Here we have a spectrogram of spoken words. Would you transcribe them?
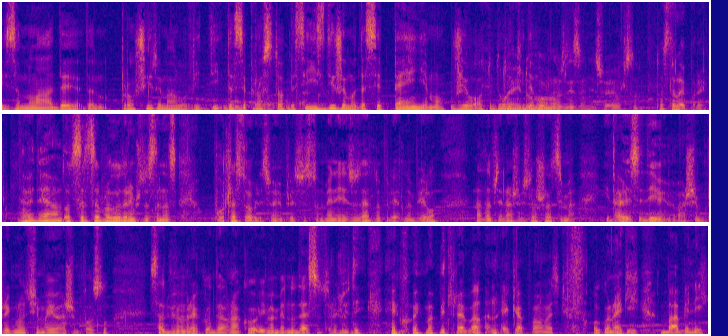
i za mlade, da prošire malo vidi, da se prosto, da se izdižemo, da se penjemo u životu. Da to je duhovno uzdizanje svoje vrste. To ste lepo rekli. Davide, ja vam od srca благодарim što ste nas počastovali svojim prisustvom. Meni je izuzetno prijatno bilo, nadam se našim slušalcima i dalje se divim vašim prignućima i vašem poslu sad bih vam rekao da onako imam jednu desetora ljudi kojima bi trebala neka pomoć oko nekih babinih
